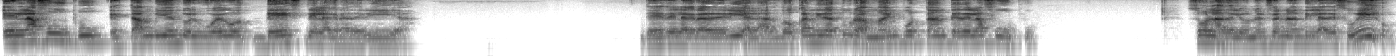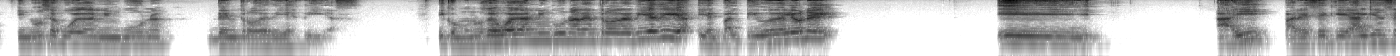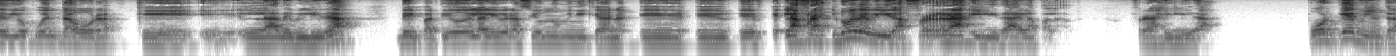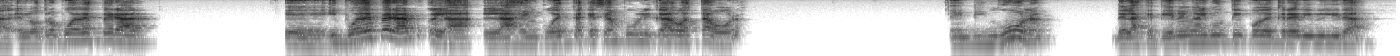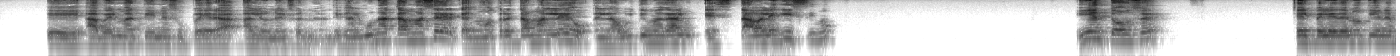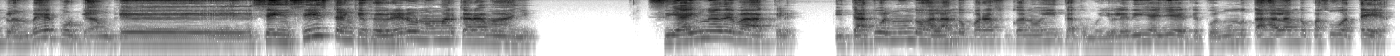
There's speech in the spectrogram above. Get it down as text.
en la FUPU están viendo el juego desde la gradería. Desde la gradería, las dos candidaturas más importantes de la FUPU son la de Leonel Fernández y la de su hijo, y no se juegan ninguna dentro de 10 días. Y como no se juegan ninguna dentro de 10 días, y el partido es de Leonel, y ahí parece que alguien se dio cuenta ahora que eh, la debilidad del Partido de la Liberación Dominicana, eh, eh, eh, la no es debilidad, fragilidad es la palabra, fragilidad. Porque mientras el otro puede esperar, y puede esperar porque las encuestas que se han publicado hasta ahora, en ninguna de las que tienen algún tipo de credibilidad, eh, Abel Martínez supera a Leonel Fernández. En alguna está más cerca, en otra está más lejos. En la última Galo estaba lejísimo. Y entonces el PLD no tiene plan B porque aunque se insista en que febrero no marcará mayo, si hay una debacle y está todo el mundo jalando para su canoita, como yo le dije ayer, que todo el mundo está jalando para su batea,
